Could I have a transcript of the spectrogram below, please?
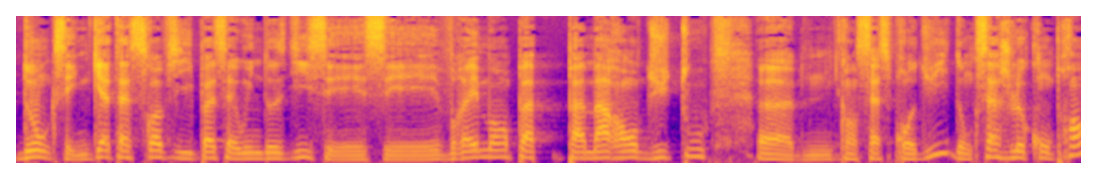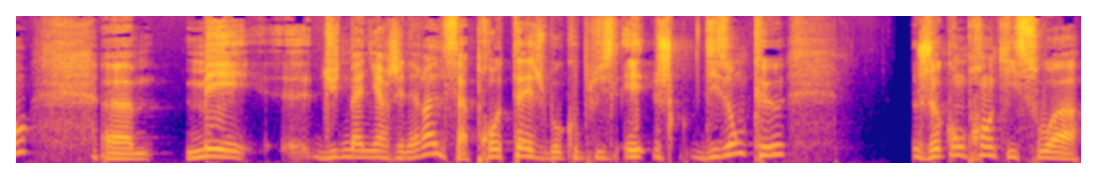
Donc c'est une catastrophe s'il passe à Windows 10 et c'est vraiment pas pas marrant du tout euh, quand ça se produit. Donc ça je le comprends. mais d'une manière générale, ça protège beaucoup plus. Et disons que je comprends qu'il soit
